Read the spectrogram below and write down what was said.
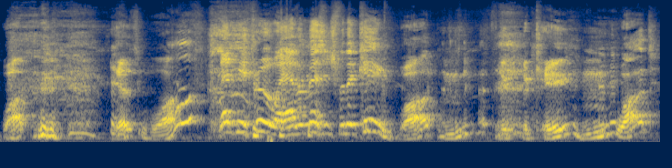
what? yes, what? Let me through. I have a message for the king. What? Hmm? The, the king? Hmm? What?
